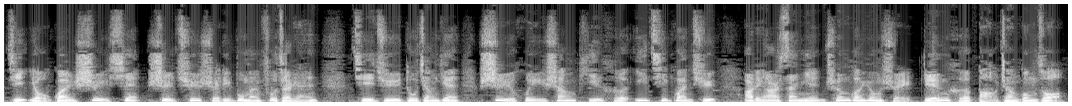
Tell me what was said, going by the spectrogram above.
及有关市县市区水利部门负责人齐聚都江堰市会商皮河一期灌区二零二三年春灌用水联合保障工作。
